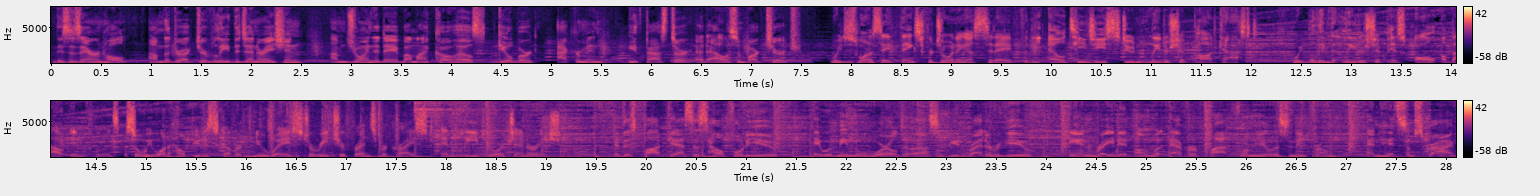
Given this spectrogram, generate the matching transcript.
this is Eran Holt. I'm the director of Lead the Generation. I'm joined today by my co host, Gilbert Ackerman, youth pastor at Allison Park Church. We just want to say thanks for joining us today for the LTG Student Leadership Podcast. We believe that leadership is all about influence, so we want to help you discover new ways to reach your friends for Christ and lead your generation. If this podcast is helpful to you, it would mean the world to us if you'd write a review and rate it on whatever platform you're listening from. And hit subscribe.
